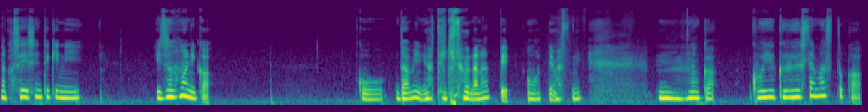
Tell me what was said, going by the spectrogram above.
なんか精神的にいつの間にかこうダメになっていきそうだなって思ってますね。うんなんかこういう工夫してますとか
